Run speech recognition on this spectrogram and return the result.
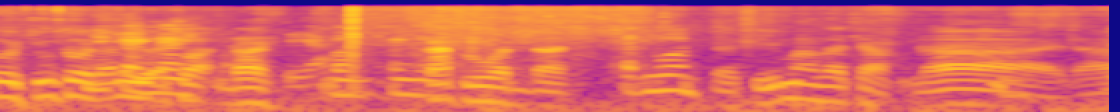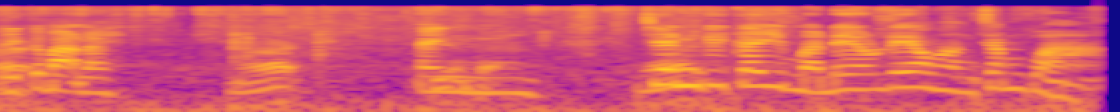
tôi chúng tôi Như đã lựa này. chọn đây. Vâng này. Cắt luôn đây. Cắt luôn. Để tí mang ra chảo. Đây đây các bạn này. Đấy. Cành trên cái cây mà đeo đeo hàng trăm quả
